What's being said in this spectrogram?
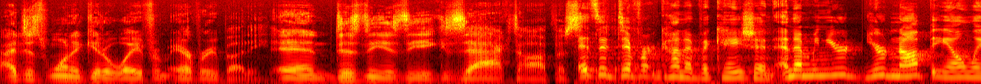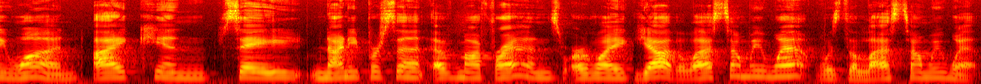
I just want to get away from everybody. And Disney is the exact opposite. It's a different kind of vacation. And I mean you're you're not the only one. I can say 90% of my friends are like, "Yeah, the last time we went was the last time we went."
